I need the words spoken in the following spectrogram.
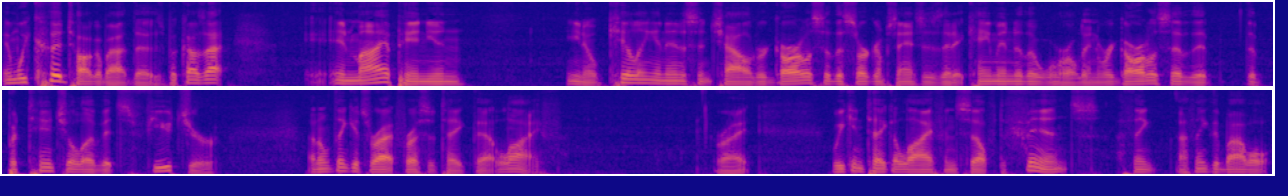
and we could talk about those because I in my opinion, you know, killing an innocent child regardless of the circumstances that it came into the world and regardless of the the potential of its future, I don't think it's right for us to take that life. Right? We can take a life in self-defense think I think the Bible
